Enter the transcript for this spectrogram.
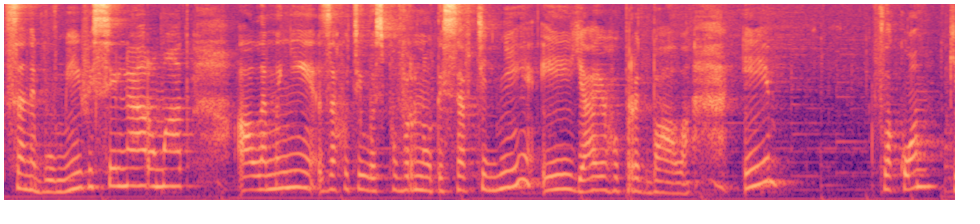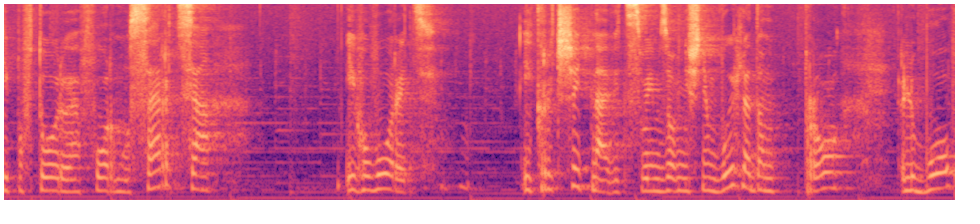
Це не був мій весільний аромат, але мені захотілося повернутися в ті дні, і я його придбала. І флакон, який повторює форму серця і говорить, і кричить навіть своїм зовнішнім виглядом про любов,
